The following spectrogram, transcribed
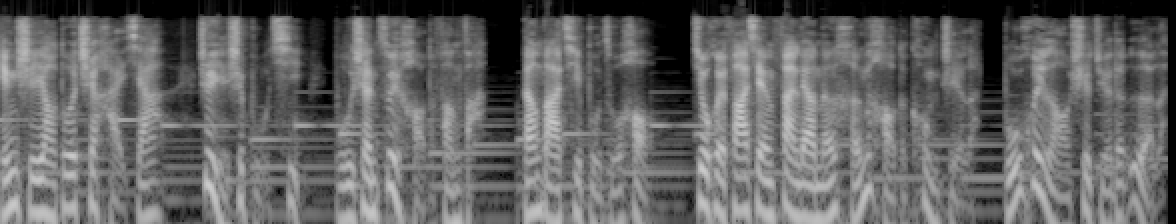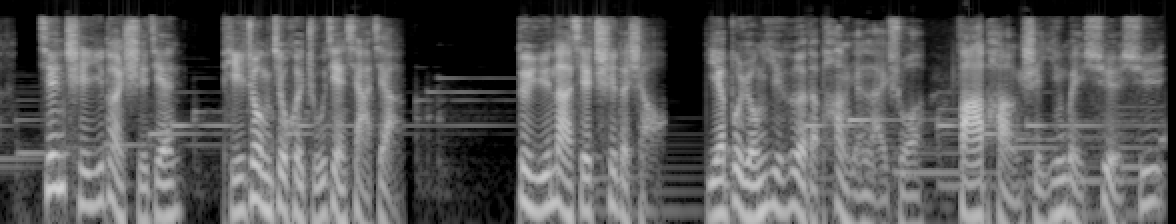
平时要多吃海虾，这也是补气补肾最好的方法。当把气补足后，就会发现饭量能很好的控制了，不会老是觉得饿了。坚持一段时间，体重就会逐渐下降。对于那些吃的少也不容易饿的胖人来说，发胖是因为血虚，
